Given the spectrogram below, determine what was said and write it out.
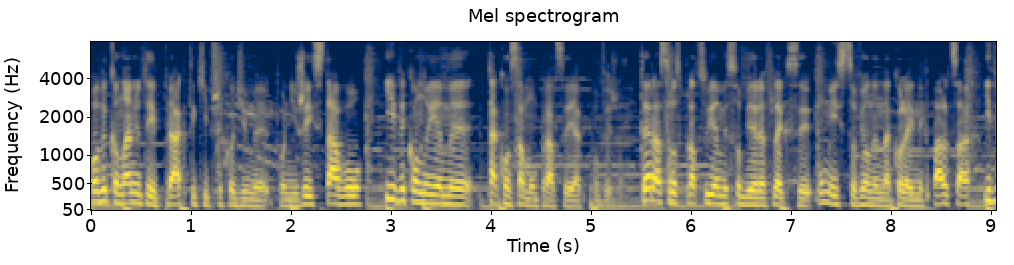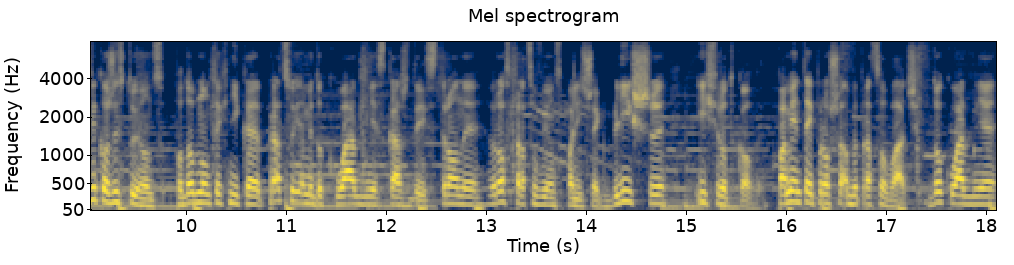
Po wykonaniu tej praktyki przechodzimy poniżej stawu i wykonujemy taką samą pracę jak powyżej. Teraz rozpracujemy sobie refleksy umiejscowione na kolejnych palcach i wykorzystując podobną technikę pracujemy dokładnie z każdej strony, rozpracowując paliczek bliższy i środkowy. Pamiętaj proszę, aby pracować dokładnie,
